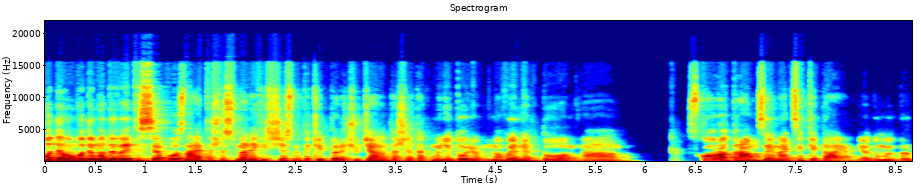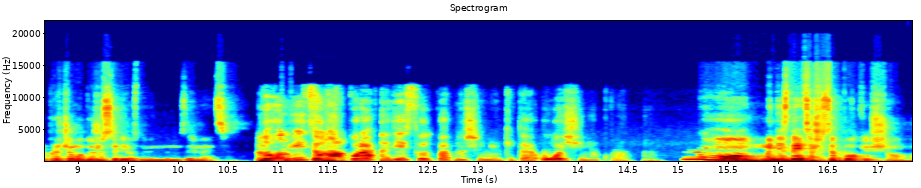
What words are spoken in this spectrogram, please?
Ну, будемо, будемо дивитися, бо знаєте, щось в мене якісь чесно такі перечуття, ну те, що я так моніторю новини, то а, скоро Трамп займеться Китаєм. Я думаю, при, причому дуже серйозно він ним займеться. Но он, видите, он аккуратно действует по отношению к Китаю, очень аккуратно. Ну, мені здається, що це поки що.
